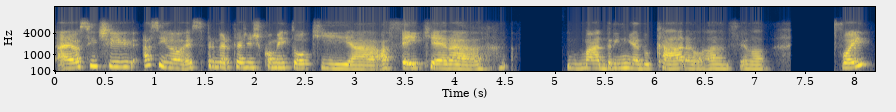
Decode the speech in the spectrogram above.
Aí eu senti, assim, ó, esse primeiro que a gente comentou que a, a fake era madrinha do cara lá, sei lá. Foi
